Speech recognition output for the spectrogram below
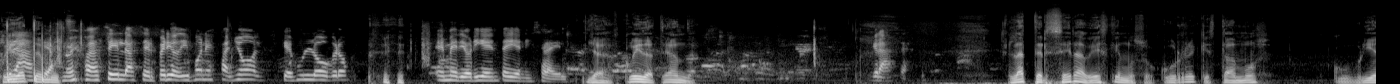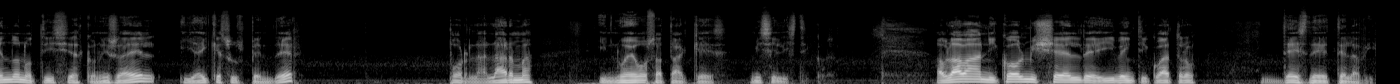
Cuídate gracias. No es fácil hacer periodismo en español, que es un logro en Medio Oriente y en Israel. Ya, cuídate, anda. Gracias. La tercera vez que nos ocurre que estamos cubriendo noticias con Israel y hay que suspender por la alarma y nuevos ataques misilísticos. Hablaba Nicole Michel de I-24 desde Tel Aviv.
